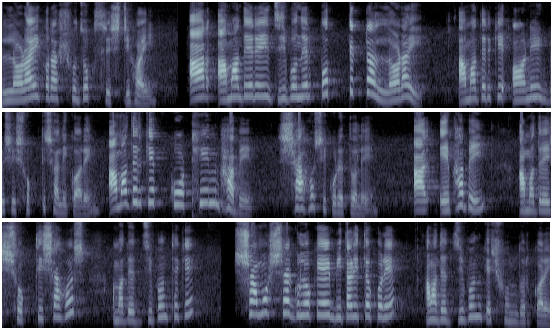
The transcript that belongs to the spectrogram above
লড়াই করার সুযোগ সৃষ্টি হয়। আর আমাদের এই জীবনের প্রত্যেকটা লড়াই আমাদেরকে অনেক বেশি শক্তিশালী করে। আমাদেরকে কঠিনভাবে সাহসী করে তোলে। আর এভাবেই আমাদের এই শক্তি সাহস আমাদের জীবন থেকে সমস্যাগুলোকে বিতাড়িত করে আমাদের জীবনকে সুন্দর করে।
